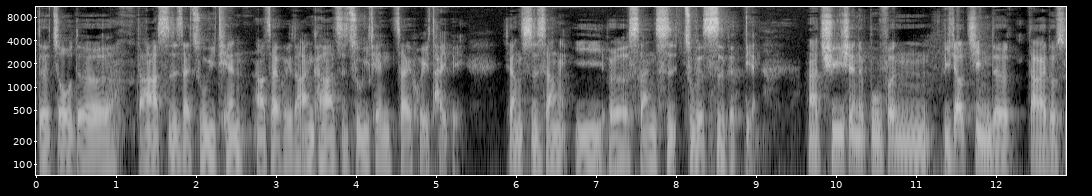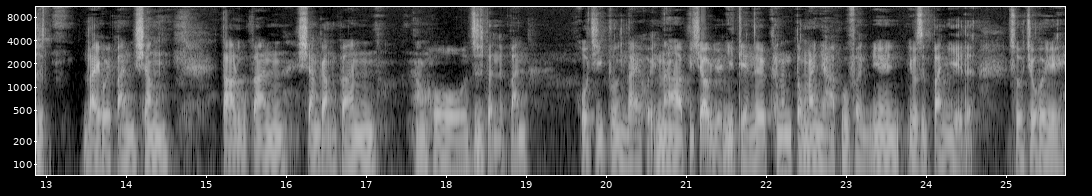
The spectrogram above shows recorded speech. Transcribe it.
德州的达拉斯再租一天，然后再回到安克拉治住一天，再回台北。江市上一二三四租了四个点，那区域线的部分比较近的，大概都是来回班，像大陆班、香港班，然后日本的班，货机不能来回。那比较远一点的，可能东南亚部分，因为又是半夜的，所以就会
